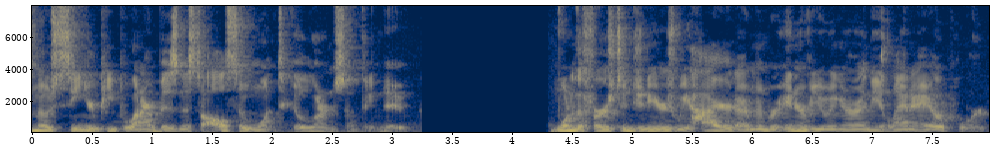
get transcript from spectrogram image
most senior people in our business to also want to go learn something new. One of the first engineers we hired, I remember interviewing her in the Atlanta airport.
